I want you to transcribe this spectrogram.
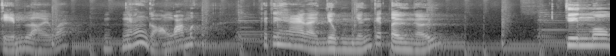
kiệm lời quá, ngắn gọn quá mức. Cái thứ hai là dùng những cái từ ngữ chuyên môn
